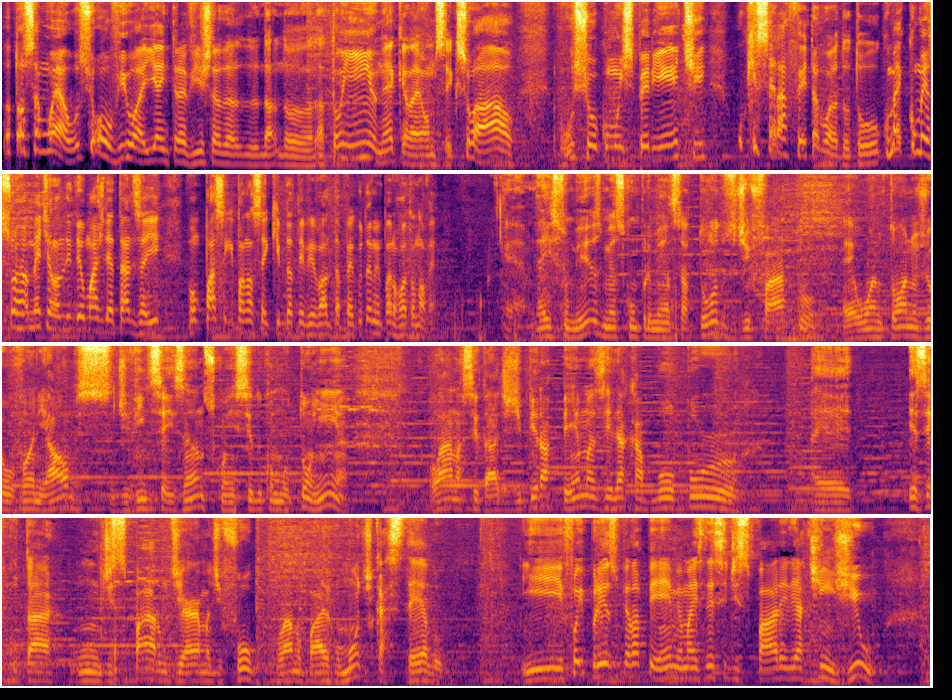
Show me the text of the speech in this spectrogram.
Doutor Samuel, o senhor ouviu aí a entrevista da, da, da, da né? Que ela é homossexual. O senhor, como experiente, o que será feito agora, doutor? Como é que começou realmente? Ela lhe deu mais detalhes aí. Vamos passar aqui para nossa equipe da TV Vale do Tapecu também para o Rota 90. É, é isso mesmo, meus cumprimentos a todos. De fato, é o Antônio Giovanni Alves, de 26 anos, conhecido como Toinha, lá na cidade de Pirapemas, ele acabou por é, executar um disparo de arma de fogo lá no bairro Monte Castelo e foi preso pela PM, mas nesse disparo ele atingiu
